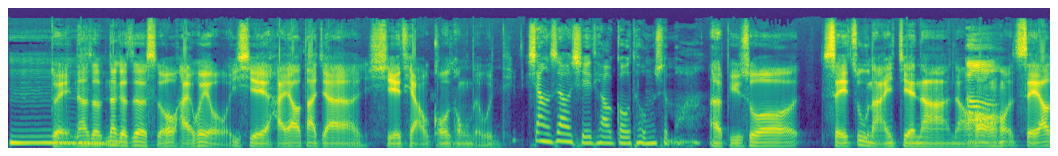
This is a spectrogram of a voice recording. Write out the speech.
嗯，对，那这那个这个时候还会有一些还要大家协调沟通的问题，像是要协调沟通什么啊？呃，比如说谁住哪一间啊，然后谁要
